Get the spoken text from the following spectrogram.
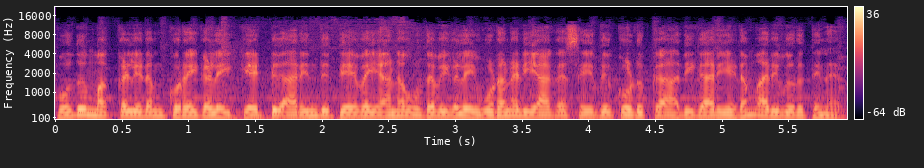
பொது மக்களிடம் குறைகளை கேட்டு அறிந்து தேவையான உதவிகளை உடனடியாக செய்து கொடுக்க அதிகாரியிடம் அறிவுறுத்தினர்.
